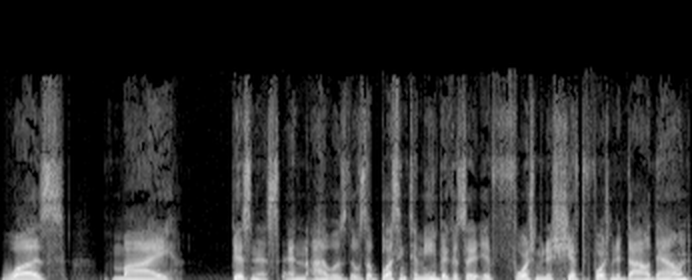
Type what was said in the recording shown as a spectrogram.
was my business, and I was it was a blessing to me because it forced me to shift, forced me to dial down.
